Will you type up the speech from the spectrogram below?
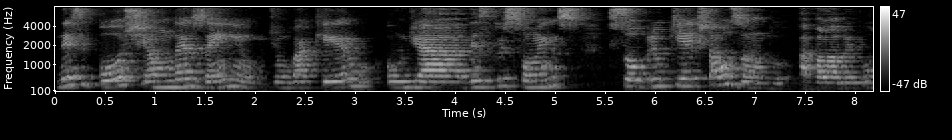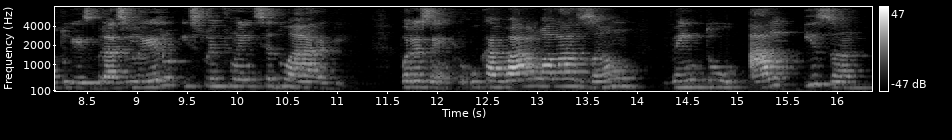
Nesse post há um desenho de um vaqueiro onde há descrições sobre o que ele está usando, a palavra em português brasileiro e sua influência do árabe. Por exemplo, o cavalo alazão vem do al-izan,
